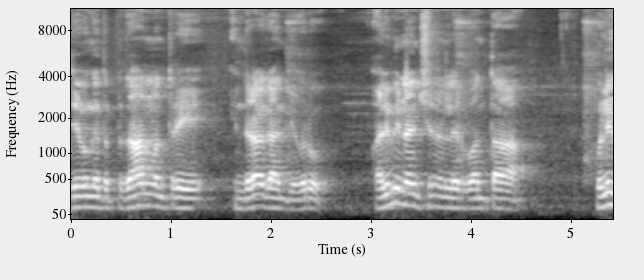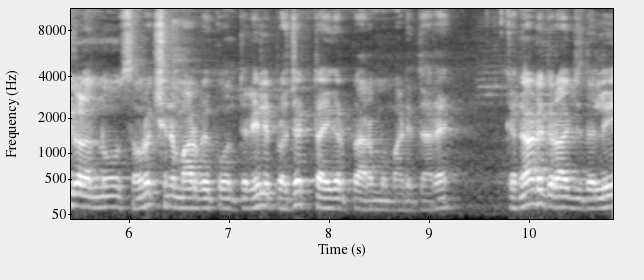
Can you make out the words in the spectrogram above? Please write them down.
ದಿವಂಗತ ಪ್ರಧಾನಮಂತ್ರಿ ಇಂದಿರಾ ಗಾಂಧಿಯವರು ಅಳಿವಿನಂಚಿನಲ್ಲಿರುವಂಥ ಹುಲಿಗಳನ್ನು ಸಂರಕ್ಷಣೆ ಮಾಡಬೇಕು ಅಂತೇಳಿ ಹೇಳಿ ಪ್ರಾಜೆಕ್ಟ್ ಟೈಗರ್ ಪ್ರಾರಂಭ ಮಾಡಿದ್ದಾರೆ. ಕರ್ನಾಟಕ ರಾಜ್ಯದಲ್ಲಿ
